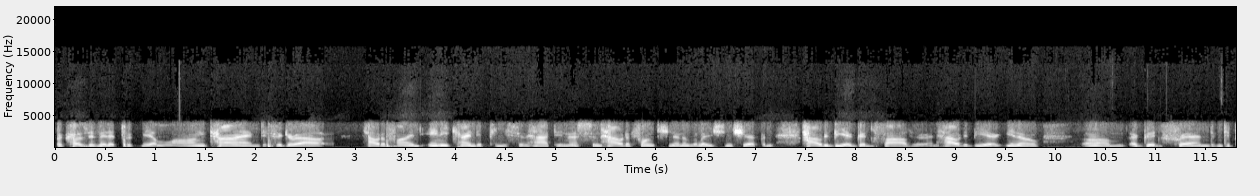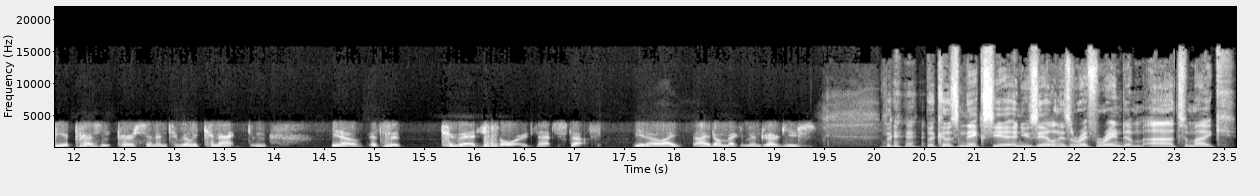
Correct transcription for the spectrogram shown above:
because of it it took me a long time to figure out how to find any kind of peace and happiness and how to function in a relationship and how to be a good father and how to be a you know um, a good friend and to be a present person and to really connect and you know it's a two-edged sword that stuff you know i i don't recommend drug use Be- because next year in New Zealand there's a referendum uh, to make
